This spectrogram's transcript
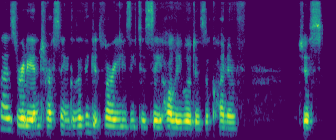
that's really interesting because I think it's very easy to see Hollywood as a kind of just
